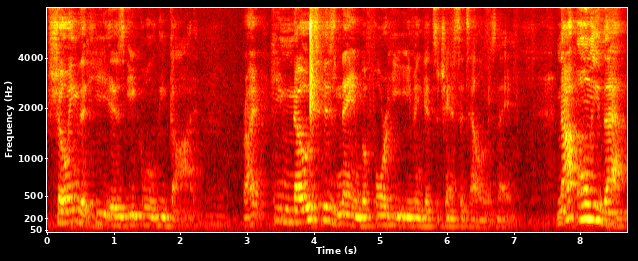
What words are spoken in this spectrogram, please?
showing that he is equally God, right? He knows his name before he even gets a chance to tell him his name. Not only that,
